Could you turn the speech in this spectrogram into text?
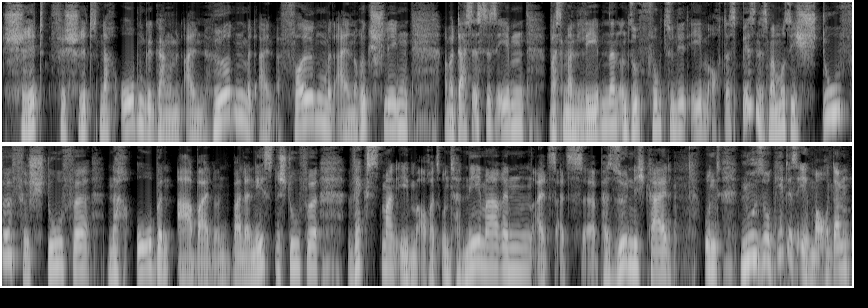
Schritt für Schritt nach oben gegangen, mit allen Hürden, mit allen Erfolgen, mit allen Rückschlägen. Aber das ist es eben, was man leben dann und so funktioniert eben auch das Business. Man muss sich Stufe für Stufe nach oben arbeiten und bei der nächsten Stufe wächst man eben auch als Unternehmerin, als, als äh, Persönlichkeit und nur so geht es eben auch. Und dann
